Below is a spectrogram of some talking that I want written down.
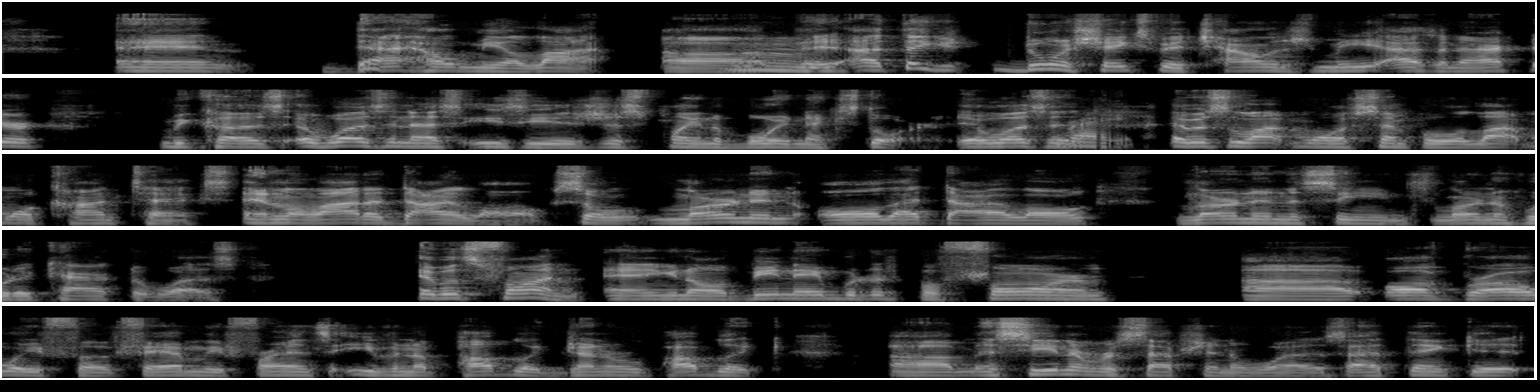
and that helped me a lot. Uh, mm. I think doing Shakespeare challenged me as an actor because it wasn't as easy as just playing the boy next door. It wasn't right. it was a lot more simple, a lot more context and a lot of dialogue. So learning all that dialogue, learning the scenes, learning who the character was. It was fun and you know being able to perform uh off Broadway for family, friends, even the public, general public um and seeing the reception it was. I think it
